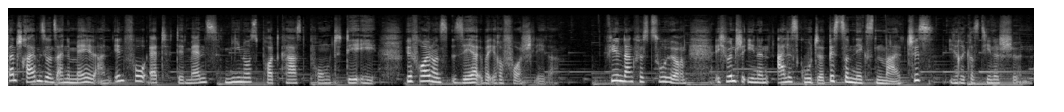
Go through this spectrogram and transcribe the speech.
dann schreiben Sie uns eine Mail an info@demenz-podcast.de. Wir freuen uns sehr über Ihre Vorschläge. Vielen Dank fürs Zuhören. Ich wünsche Ihnen alles Gute. Bis zum nächsten Mal. Tschüss, Ihre Christine Schön.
